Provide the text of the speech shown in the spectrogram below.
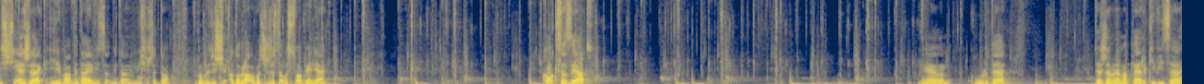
śnieżek i chyba wydaje, wydaje mi się, że to chyba będzie się... O dobra, że dostał osłabienie. Koksa zjadł. Nie no, kurde. Też dobre maperki widzę.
